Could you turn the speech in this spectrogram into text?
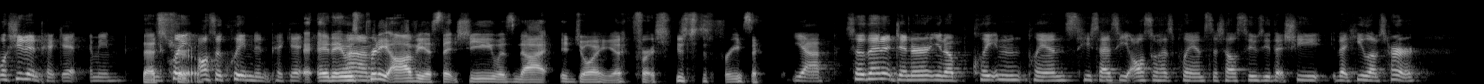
Well, she didn't pick it. I mean, That's Clay- true. Also, Clayton didn't pick it. And it was Um, pretty obvious that she was not enjoying it at first. She was just freezing. Yeah. So then at dinner, you know, Clayton plans, he says he also has plans to tell Susie that she that he loves her.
